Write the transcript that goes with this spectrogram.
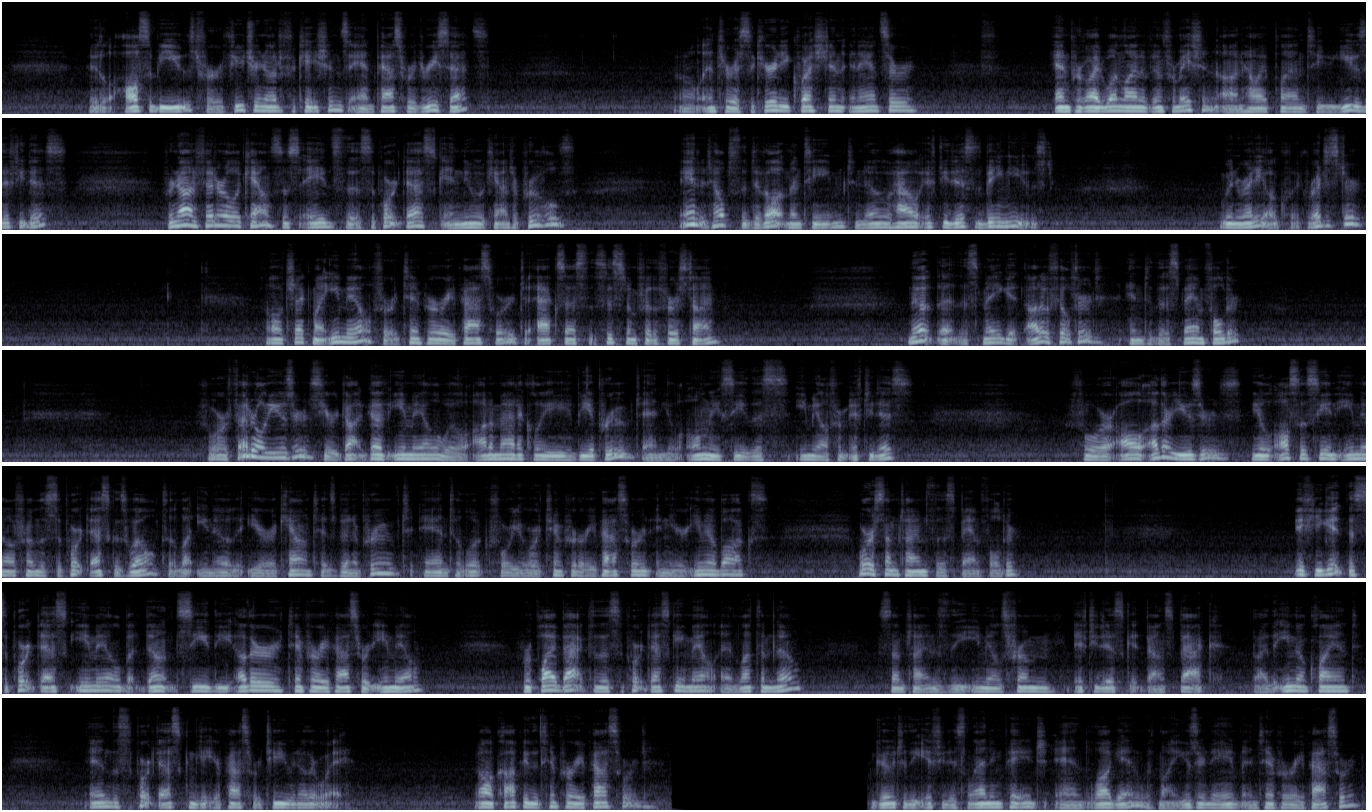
It'll also be used for future notifications and password resets. I'll enter a security question and answer and provide one line of information on how I plan to use IFTDIS. For non-federal accounts, this aids the support desk in new account approvals and it helps the development team to know how IFTDIS is being used. When ready, I'll click Register. I'll check my email for a temporary password to access the system for the first time. Note that this may get auto-filtered into the spam folder. For federal users, your .gov email will automatically be approved and you'll only see this email from IFTDIS. For all other users, you'll also see an email from the support desk as well to let you know that your account has been approved and to look for your temporary password in your email box or sometimes the spam folder. If you get the support desk email but don't see the other temporary password email, reply back to the support desk email and let them know. Sometimes the emails from IFTDIS get bounced back by the email client, and the support desk can get your password to you another way. I'll copy the temporary password, go to the IFTDIS landing page, and log in with my username and temporary password.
